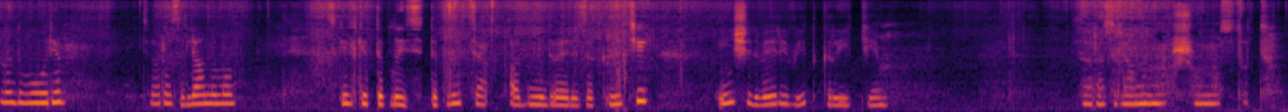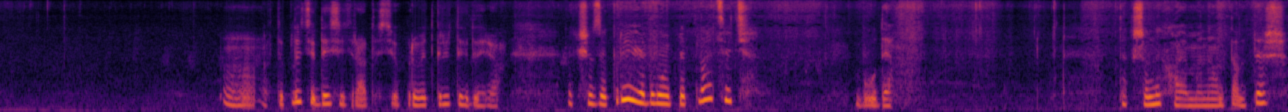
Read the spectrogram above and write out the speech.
на дворі. Зараз глянемо, скільки в теплиці. Теплиця, одні двері закриті, інші двері відкриті. Зараз глянемо, що у нас тут. Ага, в теплиці 10 градусів при відкритих дверях. Якщо закрию, я думаю, 15 буде. Так що нехай в мене вон там теж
